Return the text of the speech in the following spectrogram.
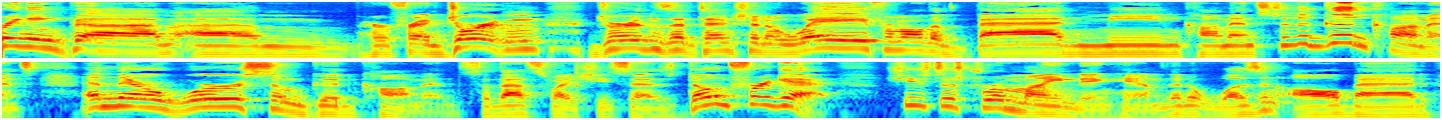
bringing um, um, her friend Jordan, Jordan's attention away from all the bad, mean comments to the good comments. And there were some good comments. So that's why she says, don't forget. She's just reminding him that it wasn't all bad.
